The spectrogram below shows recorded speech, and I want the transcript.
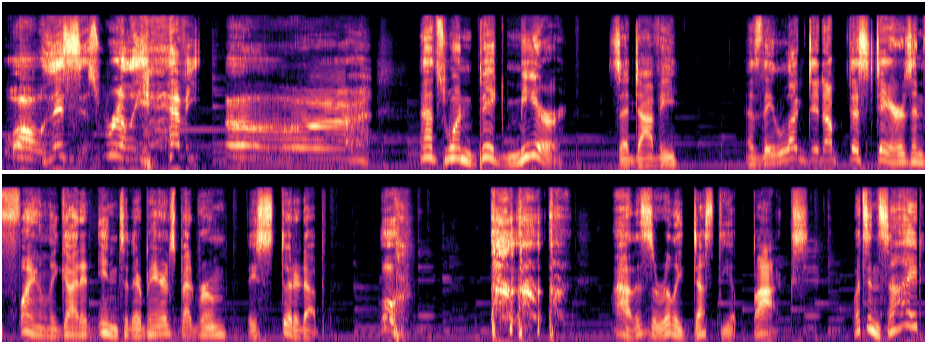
Whoa, this is really heavy. Ugh. That's one big mirror, said Davi. As they lugged it up the stairs and finally got it into their parents' bedroom, they stood it up. Oh, wow, this is a really dusty box. What's inside?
